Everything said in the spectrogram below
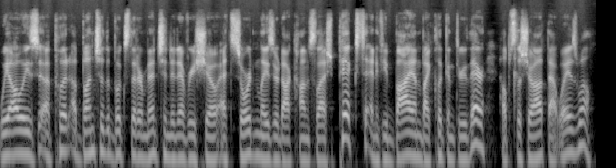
we always uh, put a bunch of the books that are mentioned in every show at swordandlaser.com slash picks. And if you buy them by clicking through there, helps the show out that way as well.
